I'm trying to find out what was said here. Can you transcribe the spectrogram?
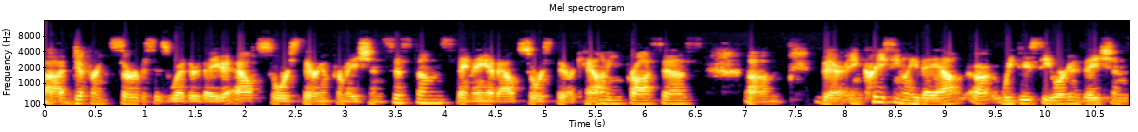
uh, different services, whether they've outsourced their information systems, they may have outsourced their accounting process. Um, they're increasingly they out. Uh, we do see organizations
